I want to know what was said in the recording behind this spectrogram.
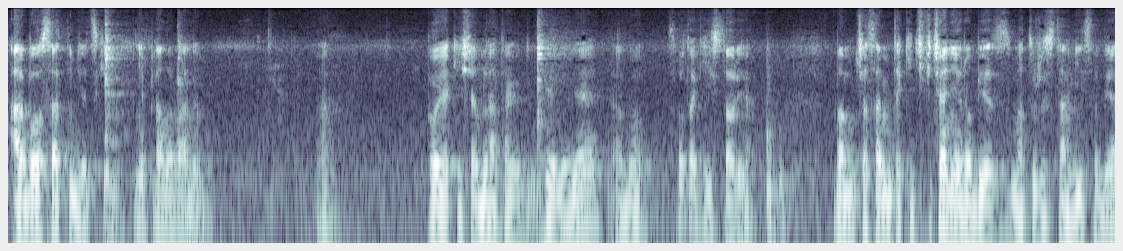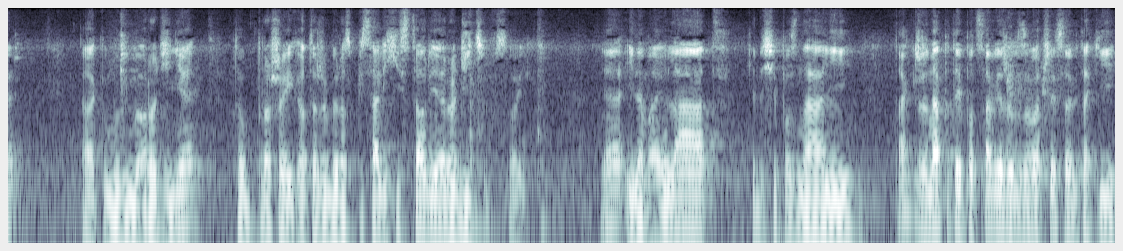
Albo ostatnim dzieckiem, nieplanowanym. Po jakichś tam latach wielu, nie? Albo są takie historie. Mam czasami takie ćwiczenie, robię z maturzystami sobie, jak mówimy o rodzinie, to proszę ich o to, żeby rozpisali historię rodziców swoich. Nie? Ile mają lat, kiedy się poznali. Tak, że na tej podstawie, żeby zobaczyli sobie taki,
